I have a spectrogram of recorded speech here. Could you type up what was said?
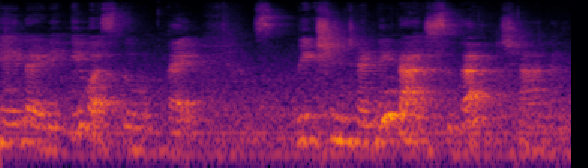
మెయిల్ ఐడికి వస్తూ ఉంటాయి. వీక్షించండి రాజసుధా ఛానల్.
